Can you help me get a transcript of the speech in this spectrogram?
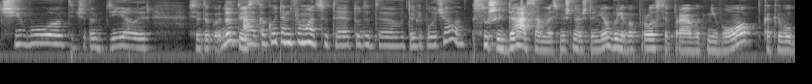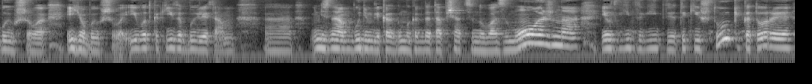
чего, ты что там делаешь? Все такое. Ну, то есть... А какую-то информацию ты оттуда -то в итоге получала? Слушай, да, самое смешное, что у нее были вопросы про вот него, как его бывшего, ее бывшего, и вот какие-то были там Э, не знаю, будем ли как мы когда-то общаться, но возможно, и вот какие-то такие, такие штуки, которые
